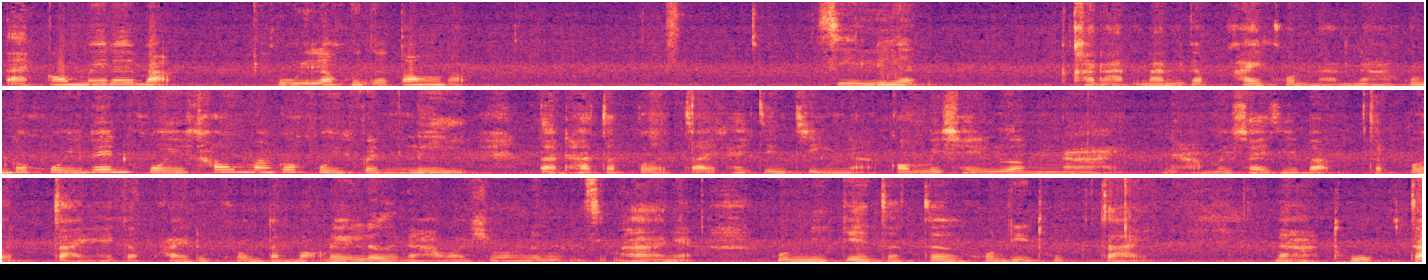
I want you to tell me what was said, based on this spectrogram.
แต่ก็ไม่ได้แบบคุยแล้วคุณจะต้องแบบซีเรียสขนาดนั้นกับใครคนนั้นนะคะ คุณก็คุยเล่นคุยเข้ามาก็คุยเฟรนลี่ แต่ถ้าจะเปิดใจใครจริงๆเนี่ยก็ไม่ใช่เรื่องง่ายนะคะไม่ใช่ที่แบบจะเปิดใจให้กับใครทุกคนแต่บอกได้เลยนะคะ ว่าช่วง1นถึงสิเนี่ย คุณมีเกณฑ์จะเจอคนที่ถูกใจ นะคะถูกใจ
